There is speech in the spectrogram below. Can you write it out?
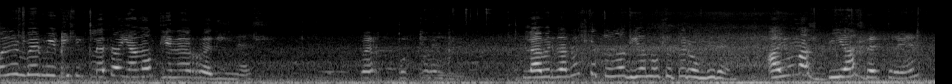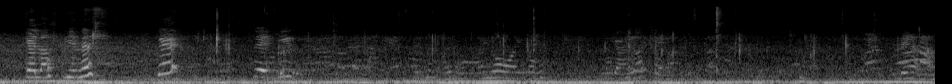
pueden ver, mi bicicleta ya no tiene ruedines. ¿por qué? La verdad es que todavía no sé, pero miren, hay unas vías de tren que las tienes que seguir. No, no. Vean.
